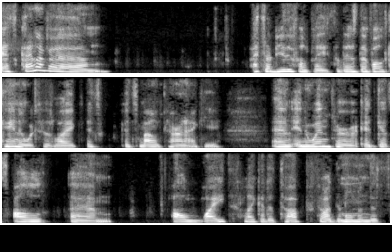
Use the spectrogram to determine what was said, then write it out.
it's kind of a it's a beautiful place. So there's the volcano, which is like it's it's Mount Taranaki, and in winter it gets all um, all white like at the top. So at the moment there's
